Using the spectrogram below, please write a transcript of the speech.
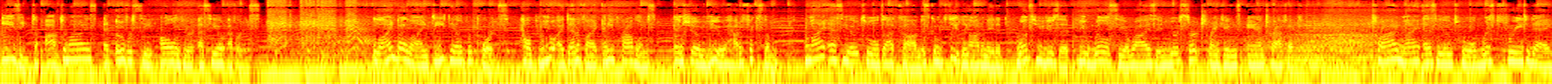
easy to optimize and oversee all of your SEO efforts. Line by line, detailed reports help you identify any problems and show you how to fix them. MySEOtool.com is completely automated. Once you use it, you will see a rise in your search rankings and traffic. Try My SEO Tool risk-free today.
